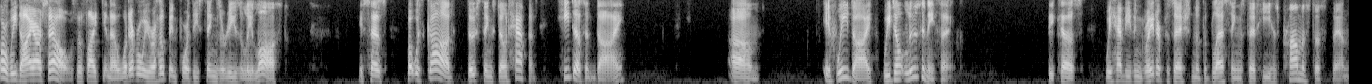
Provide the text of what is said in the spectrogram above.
or we die ourselves. It's like, you know, whatever we were hoping for, these things are easily lost. He says, But with God, those things don't happen. He doesn't die. Um, if we die, we don't lose anything because we have even greater possession of the blessings that he has promised us then.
